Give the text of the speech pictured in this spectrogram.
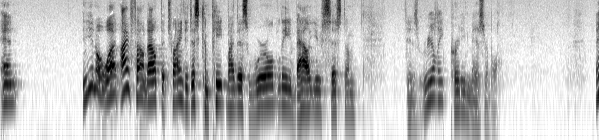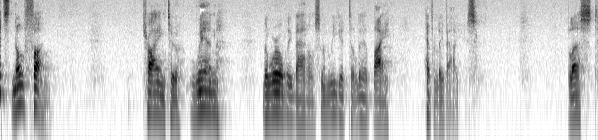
And you know what? I found out that trying to just compete by this worldly value system is really pretty miserable. It's no fun trying to win the worldly battles when we get to live by heavenly values. Blessed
